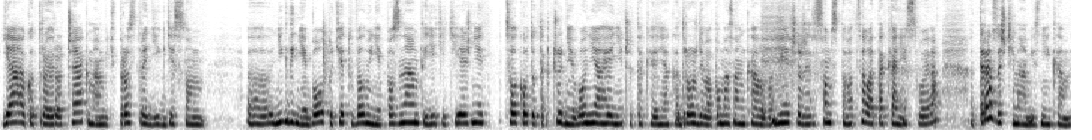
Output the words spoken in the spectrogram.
ja ako trojročák mám byť v prostredí, kde som e, nikdy nebol, tu tietu veľmi nepoznám, tie deti tiež nie, celkovo to tak čudne vonia, hej, niečo také, nejaká drožďová pomazanka alebo niečo, že som z toho celá taká nesvoja. A teraz ešte mám ísť niekam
